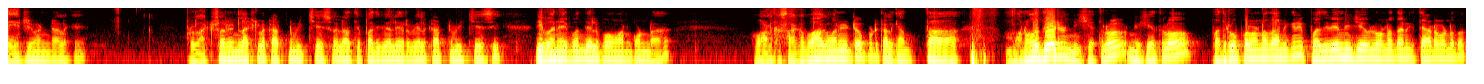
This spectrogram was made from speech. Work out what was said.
ధైర్యం అండి వాళ్ళకి. ఇప్పుడు లక్ష రెండు లక్షల కట్నం ఇచ్చేసి లేకపోతే పదివేల ఇరవై వేలు కట్నం ఇచ్చేసి ఇవన్నీ అయిపోయింది వెళ్ళిపోమనకుండా వాళ్ళకి సగభాగం అనేటప్పుడు వాళ్ళకి ఎంత మనోధైర్యం నీ చేతిలో నీ చేతిలో పది రూపాయలు ఉన్నదానికి పదివేలు నీ జేబులో ఉన్నదానికి తేడా ఉండదు.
